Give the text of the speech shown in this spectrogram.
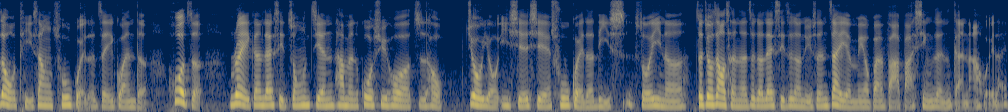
肉体上出轨的这一关的，或者瑞跟 Lexi 中间他们过去或之后。就有一些些出轨的历史，所以呢，这就造成了这个 Lexi 这个女生再也没有办法把信任感拿回来。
